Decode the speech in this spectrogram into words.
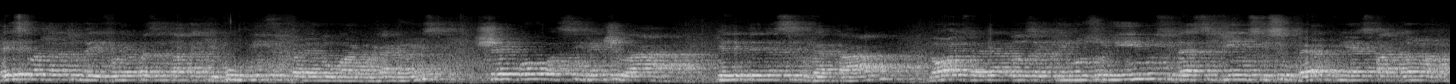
Esse projeto de lei foi apresentado aqui por mim, vereador Mário Magalhães, chegou a se ventilar que ele teria sido vetado. Nós, vereadores aqui, nos unimos e decidimos que se o veto viesse para a Câmara,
